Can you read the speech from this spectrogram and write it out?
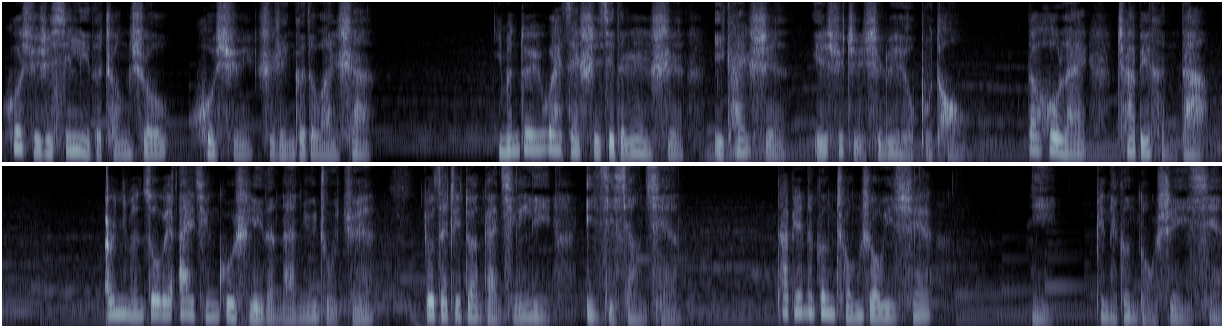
或许是心理的成熟，或许是人格的完善。你们对于外在世界的认识，一开始也许只是略有不同，到后来差别很大。而你们作为爱情故事里的男女主角。又在这段感情里一起向前，他变得更成熟一些，你变得更懂事一些。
